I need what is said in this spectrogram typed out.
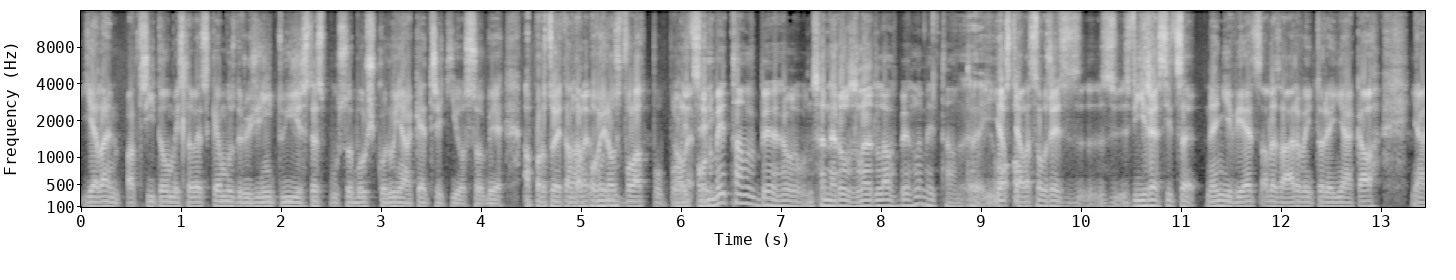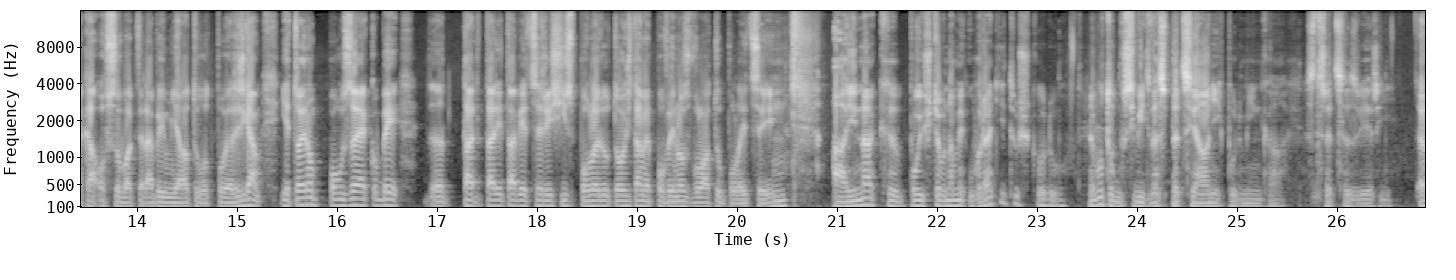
jelen patří tomu mysliveckému združení, tudíž, že jste způsobil škodu nějaké třetí osobě. A proto je tam no, ta povinnost on, volat po policii. Ale on mi tam vběhl, on se nerozhledl a vběhl mi tam. Tak, eh, Jasně, ale samozřejmě zvíře sice není věc, ale zároveň to není nějaká, nějaká osoba, která by měla tu odpověď. Říkám, je to jenom pouze, jakoby eh, tady, tady ta věc se řeší z pohledu toho, že tam je povinnost volat tu policii. Hmm. A jinak pojišťovna mi uhradí tu škodu? Nebo to musí být ve speciálních podmínkách? Střed se zvěří? Eh,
